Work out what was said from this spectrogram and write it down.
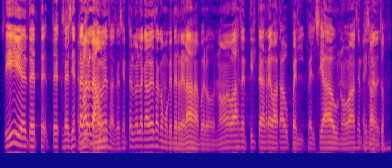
Sí, eh, te- te- te- se siente Es algo en la down. cabeza, se siente algo en la cabeza como que te relaja, pero no vas a sentirte arrebatado, per, perseado, no vas a sentir Exacto. nada.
